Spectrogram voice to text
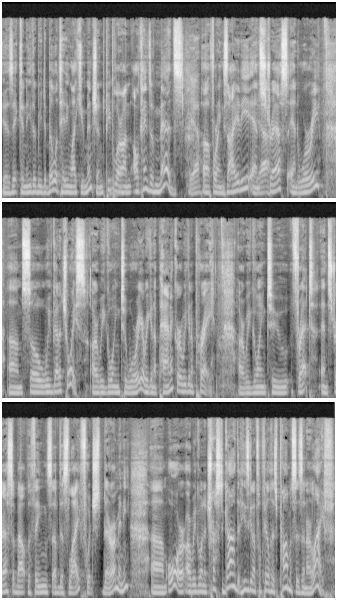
is it can either be debilitating like you mentioned people are on all kinds of meds Yeah. uh, for anxiety and Yeah. stress and worry um, so we've got a choice are we going to worry are we going to panic or are we going to pray are we going to fret and stress about the things of this life which there are many um, or are we going to trust god that he's going to fulfill his promises in our life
